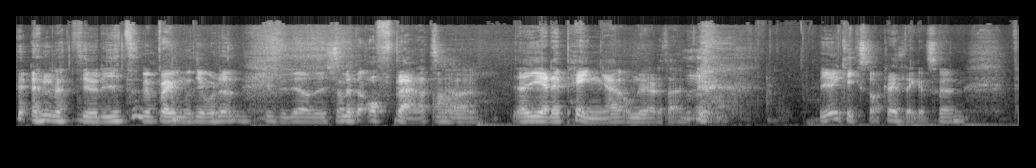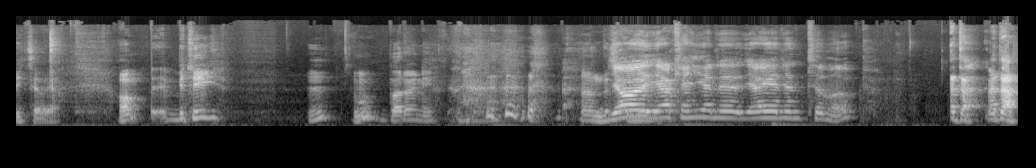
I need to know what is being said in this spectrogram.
en meteorit som är på väg mot jorden. Som heter Off-Planet. Ja. Jag ger dig pengar om du gör det här. Det är en Kickstarter helt enkelt, så fixar vi det. Ja, betyg? Mm. Mm. Börjar ni? Anders, Ja, ska du- jag kan ge det, jag ger det en tumme upp. Vänta, vänta!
